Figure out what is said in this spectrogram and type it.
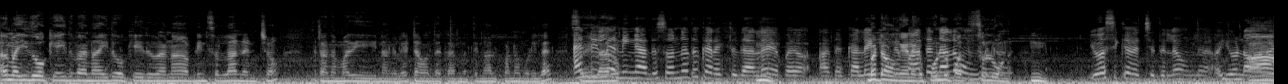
அது மாதிரி இது ஓகே இது வேணாம் இது ஓகே இது வேணாம் அப்படின்னு சொல்லலாம்னு நினைச்சோம். பட் அந்த மாதிரி நாங்க லேட்டா வந்த காரணத்தினால் பண்ண முடியல. அண்ட் இல்ல நீங்க அது சொன்னதும் கரெக்ட் தானே? இப்ப அத கலை பட் அவங்க எனக்கு பொண்ணு பார்த்து உங்களுக்கு சொல்லுவாங்க. யோசிக்க வச்சது இல்ல உங்களை. ஐயோ நான்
